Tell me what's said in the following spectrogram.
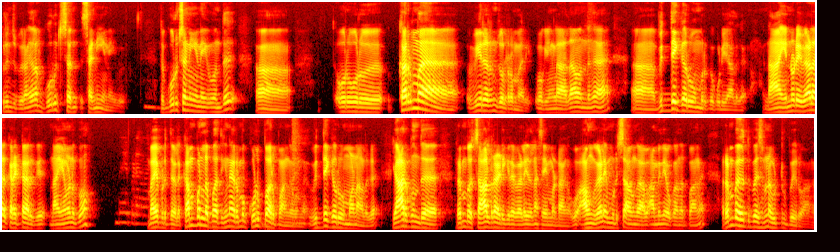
பிரிஞ்சு போயிடுவாங்க. இதெல்லாம் குரு சன் சனி இணைவு. இந்த குரு சனி இணைவு வந்து ஒரு ஒரு கர்ம வீரர்னு சொல்கிற மாதிரி ஓகேங்களா? அதான் வந்துங்க வித்தை கர்வம் இருக்கக்கூடிய ஆளுங்க. நான் என்னுடைய வேலை கரெக்டாக இருக்குது நான் எவனுக்கும் பயப்பட தேவையில்ல கம்பெனியில் பார்த்தீங்கன்னா ரொம்ப கொழுப்பாக இருப்பாங்க அவங்க வித்தை கர்வமான ஆளுங்க. யாருக்கும் இந்த ரொம்ப சால்ரா அடிக்கிற வேலை இதெல்லாம் செய்ய மாட்டாங்க. அவங்க வேலையை முடிச்சு அவங்க அமைதியாக உட்காந்துருப்பாங்க ரொம்ப எடுத்து பேசணும்னா விட்டுட்டு போயிடுவாங்க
